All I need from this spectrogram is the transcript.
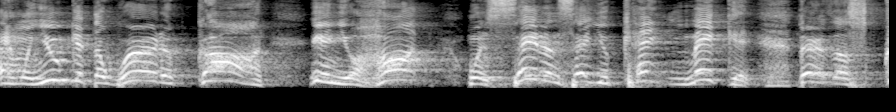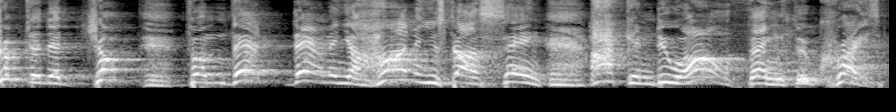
And when you get the word of God in your heart, when Satan say you can't make it, there's a scripture that jumps from that down in your heart and you start saying, I can do all things through Christ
